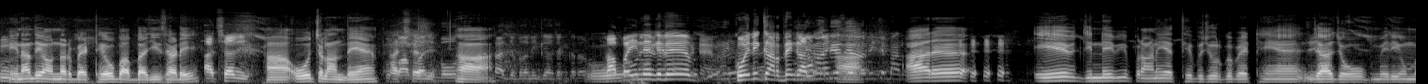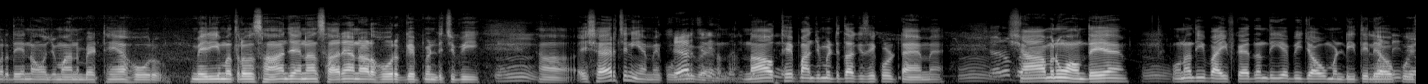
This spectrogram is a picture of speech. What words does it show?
ਇਹਨਾਂ ਦੇ ਓਨਰ ਬੈਠੇ ਉਹ ਬਾਬਾ ਜੀ ਸਾਡੇ। ਅੱਛਾ ਜੀ। ਹਾਂ ਉਹ ਚਲਾਉਂਦੇ ਆ। ਅੱਛਾ ਜੀ ਹਾਂ। ਪਤਾ ਨਹੀਂ ਕੀ ਚੱਕਰ ਬਾਬਾ ਜੀ ਨੇ ਕਿਤੇ ਕੋਈ ਨਹੀਂ ਕਰਦੇ ਗੱਲ। ਹਾਂ। ਔਰ ਇਹ ਜਿੰਨੇ ਵੀ ਪੁਰਾਣੇ ਇੱਥੇ ਬਜ਼ੁਰਗ ਬੈਠੇ ਆ ਜਾਂ। ਜੋ ਮੇਰੀ ਉਮਰ ਦੇ ਨੌਜਵਾਨ ਬੈਠੇ ਆ ਹੋਰ ਮੇਰੀ ਮਤਲਬ ਸਾਂਝ ਹੈ ਨਾ ਸਾਰਿਆਂ ਨਾਲ ਹੋਰ ਅੱਗੇ ਪਿੰਡ 'ਚ ਵੀ। ਹਾਂ। ਇਹ ਸ਼ਹਿਰ 'ਚ ਨਹੀਂ ਐਵੇਂ ਕੋਈ ਵੀ ਬੈਠਦਾ ਨਾ ਉੱਥੇ 5 ਮਿੰਟ ਦਾ ਕਿਸੇ ਕੋਲ ਟਾਈਮ ਹੈ। ਸ਼ਾਮ ਨੂੰ ਆਉਂਦੇ ਆ ਉਹਨਾਂ ਦੀ ਵਾਈਫ ਕਹਿ ਦਿੰਦੀ ਹੈ ਵੀ ਜਾਓ ਮੰਡੀ ਤੇ ਲਿਆਓ ਕੁਝ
